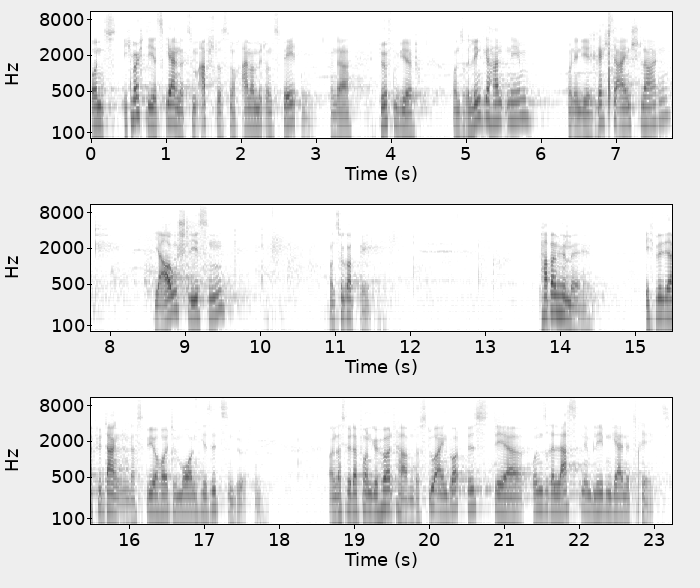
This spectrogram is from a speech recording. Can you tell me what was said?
Und ich möchte jetzt gerne zum Abschluss noch einmal mit uns beten. Und da dürfen wir unsere linke Hand nehmen und in die rechte einschlagen, die Augen schließen und zu Gott beten. Papa im Himmel, ich will dir dafür danken, dass wir heute Morgen hier sitzen dürfen und dass wir davon gehört haben, dass du ein Gott bist, der unsere Lasten im Leben gerne trägt.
